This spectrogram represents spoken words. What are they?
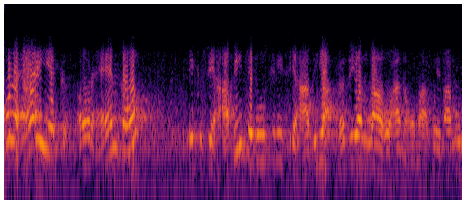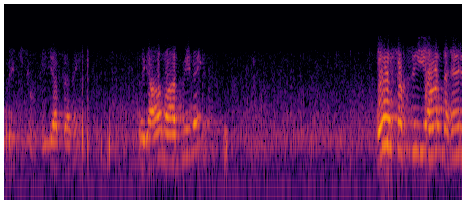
کل ہے ہی ایک، اور ہے کون ایک صحابی تے دوسری صحابیہ رضی اللہ عنہما۔ کوئی معمولی شخصیت نہیں؟ کوئی عام آدمی نہیں۔ وہ شخصیات ہیں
